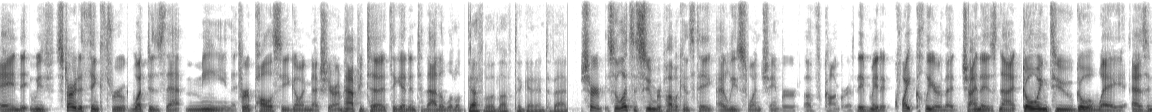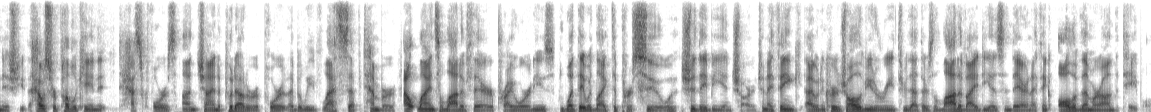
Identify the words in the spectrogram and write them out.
and we've started to think through what does that mean for policy going next year. I'm happy to to get into that a little. Definitely would love to get into that. Sure. So let's assume Republicans take at least one chamber of Congress. They've made it quite clear that China is not going to go away as an issue. The House Republican Task Force on China put out a report, I believe, last September, outlines a lot of their priorities, what they would like to pursue should they be in charge. And I think I would encourage all of you to read through that. There's a lot of ideas in there, and I think all of them are on the table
